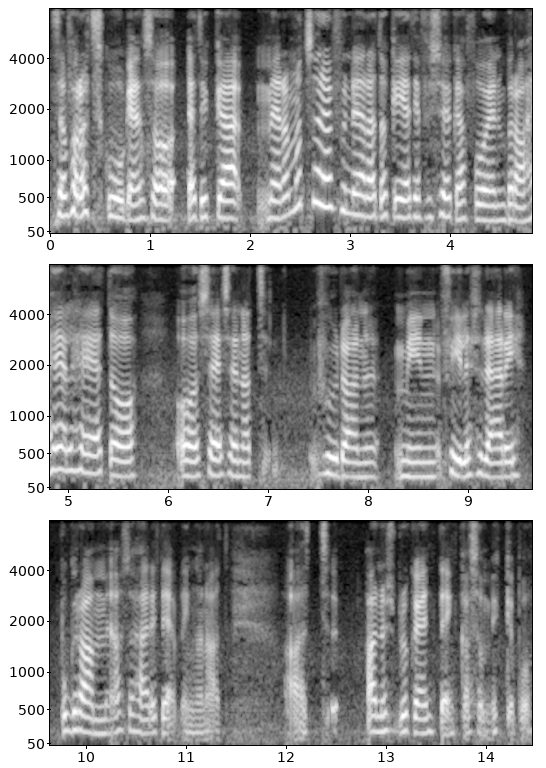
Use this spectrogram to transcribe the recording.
sen fara åt skogen så jag tycker mer om att sådär fundera att okej okay, att jag försöker få en bra helhet och, och se sen att hurdan min fil är sådär i programmet och så här i tävlingarna att, att annars brukar jag inte tänka så mycket på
